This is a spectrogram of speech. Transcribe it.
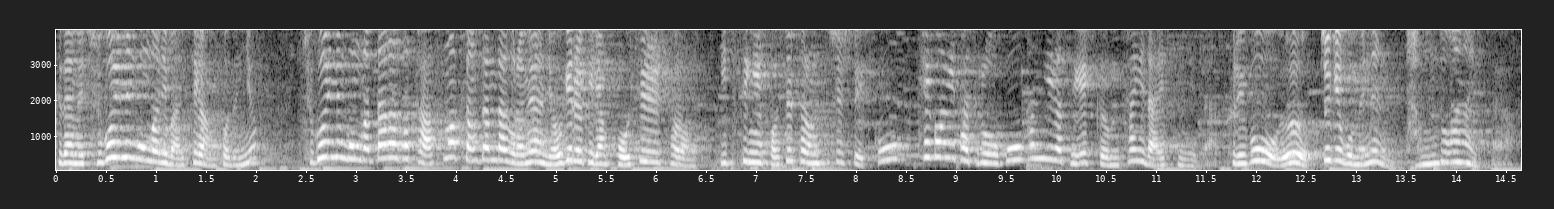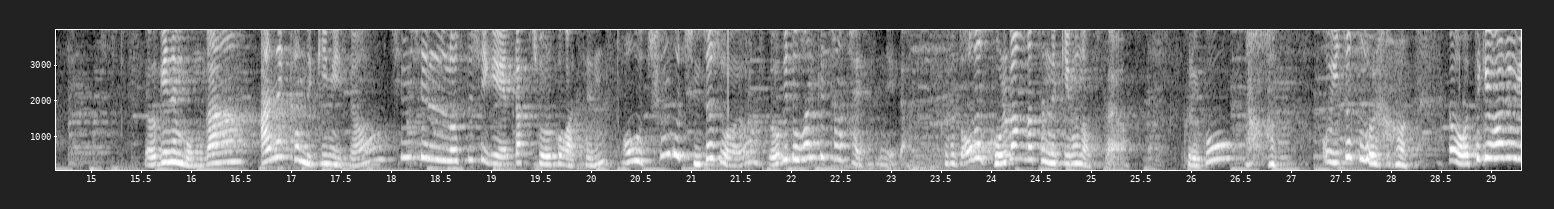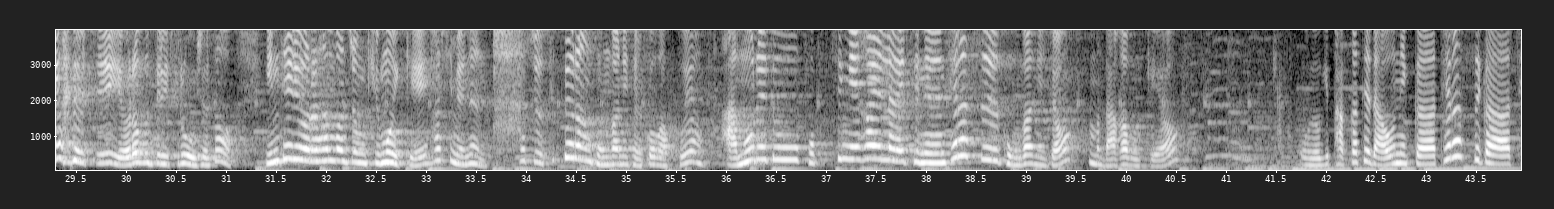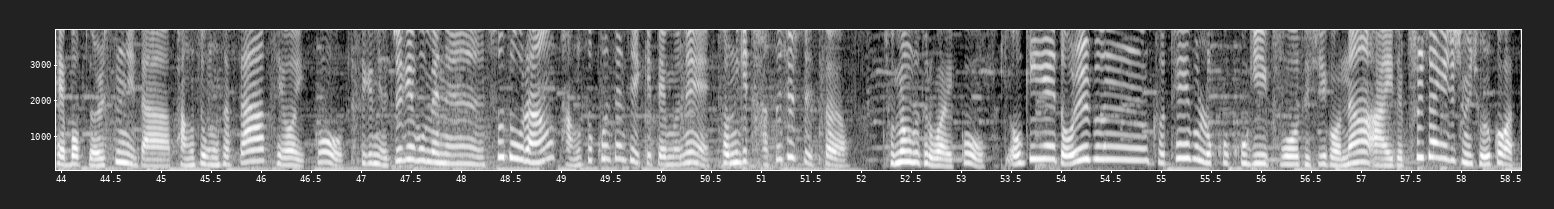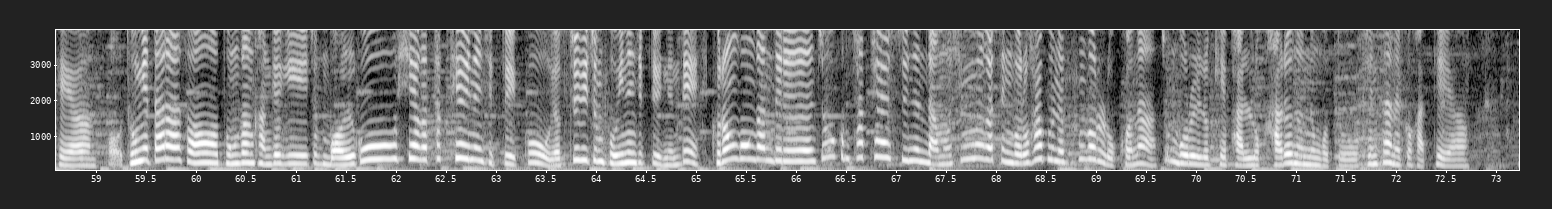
그 다음에 죽어 있는 공간이 많지가 않거든요. 죽어 있는 공간 따라서 다 수납장 짠다 그러면 여기를 그냥 거실처럼 2층에 거실처럼 쓰실 수 있고 채광이 다 들어오고 환기가 되게끔 창이 나 있습니다. 그리고 이쪽에 보면은 방도 하나 있어요. 여기는 뭔가 아늑한 느낌이죠. 침실로 쓰시기에 딱 좋을 것 같은. 어우, 충구 진짜 좋아요. 여기도 환기창 다 있습니다. 그래서 너무 골방 같은 느낌은 없어요. 그리고 어, 이쪽도 넓어. 어떻게 활용해야 될지 여러분들이 들어오셔서 인테리어를 한번 좀 규모 있게 하시면은 아주 특별한 공간이 될 것 같고요. 아무래도 복층의 하이라이트는 테라스 공간이죠. 한번 나가 볼게요. 어, 여기 바깥에 나오니까 테라스가 제법 넓습니다. 방수 공사 싹 되어 있고 지금 이쪽에 보면은 수도랑 방수 콘센트 있기 때문에 전기 다 쓰실 수 있어요. 조명도 들어와 있고 여기에 넓은 그 테이블 놓고 고기 구워 드시거나 아이들 풀장해 주시면 좋을 것 같아요. 어, 동에 따라서 동간 간격이 좀 멀고 시야가 탁 트여 있는 집도 있고 옆쪽이 좀 보이는 집도 있는데 그런 공간들은 조금 차폐할 수 있는 나무 식물 같은 거로 화분을 큰 거를 놓거나 좀 뭐를 이렇게 발로 가려 놓는 것도 괜찮을 것 같아요.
